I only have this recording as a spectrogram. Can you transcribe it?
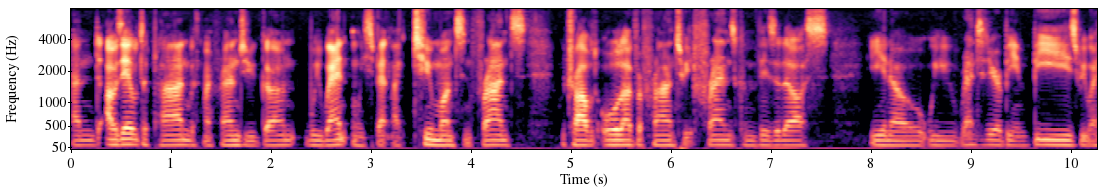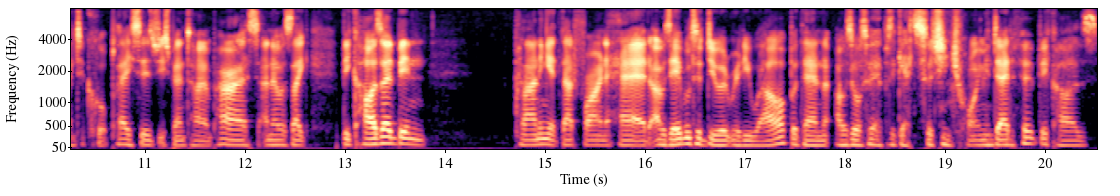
and I was able to plan with my friends. You go, and we went and we spent like two months in France. We traveled all over France. We had friends come visit us. You know, we rented Airbnbs. We went to cool places. We spent time in Paris, and I was like, because I'd been planning it that far in ahead, I was able to do it really well. But then I was also able to get such enjoyment out of it because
